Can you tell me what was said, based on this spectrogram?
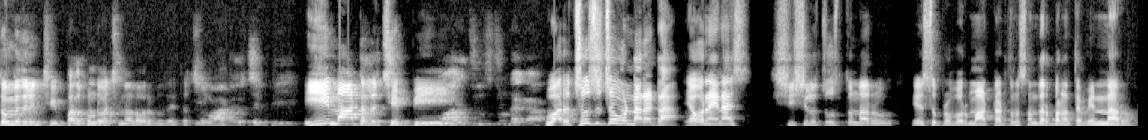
తొమ్మిది నుంచి పదకొండు వచనాల వరకు అయితే చూడండి ఈ మాటలు చెప్పి వారు చూసుచూ ఉన్నారట. ఎవరైనా శిష్యులు చూస్తున్నారు యేసు ప్రభు మాట్లాడుతున్న సందర్భాన్ని అంతా విన్నారు.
